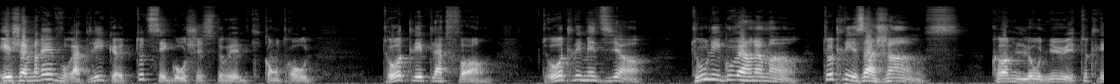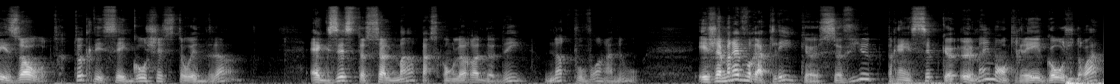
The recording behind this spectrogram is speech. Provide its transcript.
Et j'aimerais vous rappeler que tous ces gauchistoïdes qui contrôlent toutes les plateformes, tous les médias, tous les gouvernements, toutes les agences, comme l'ONU et toutes les autres, tous les, ces gauchistoïdes-là, existent seulement parce qu'on leur a donné notre pouvoir à nous. Et j'aimerais vous rappeler que ce vieux principe qu'eux-mêmes ont créé, gauche-droite,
